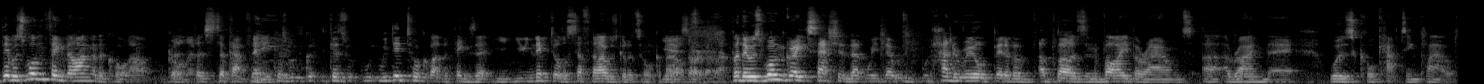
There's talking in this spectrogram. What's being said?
there was one thing that I'm going to call out that, that stuck out for me because because we, we did talk about the things that you, you nicked all the stuff that I was going to talk about. Yeah, sorry about that. But there was one great session that we that we had a real bit of a, a buzz and a vibe around uh, around there was called Captain Cloud.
